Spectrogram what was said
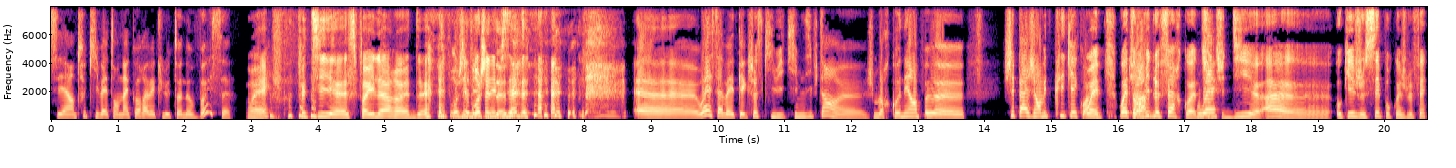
C'est un truc qui va être en accord avec le tone of voice. Ouais. Petit euh, spoiler euh, de, du prochain, épisode. euh, ouais, ça va être quelque chose qui, qui me dit putain, euh, je me reconnais un peu je sais pas, j'ai envie de cliquer quoi. Ouais, ouais, t'as envie de le faire quoi. Tu, tu, te dis euh, ah euh, ok, je sais pourquoi je le fais.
